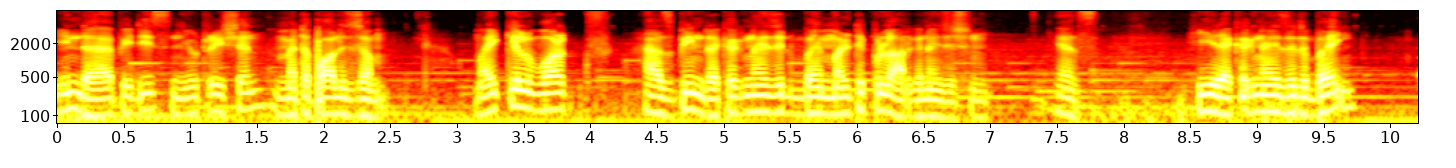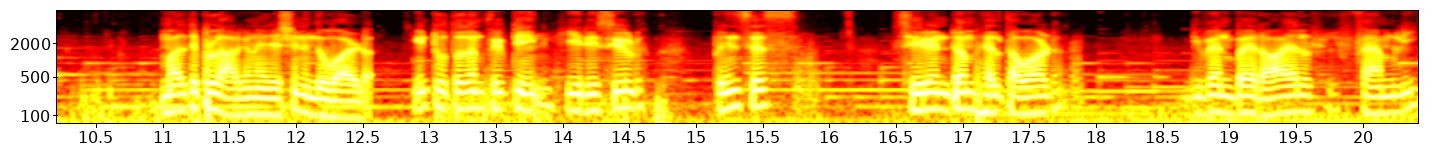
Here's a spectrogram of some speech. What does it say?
in diabetes nutrition metabolism. Michael works has been recognized by multiple organizations. Yes, he recognized by multiple organizations in the world. In 2015, he received Princess Sirindam Health Award given by Royal Family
